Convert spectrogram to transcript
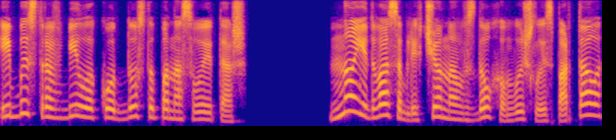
и быстро вбила код доступа на свой этаж. Но едва с облегченным вздохом вышла из портала,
